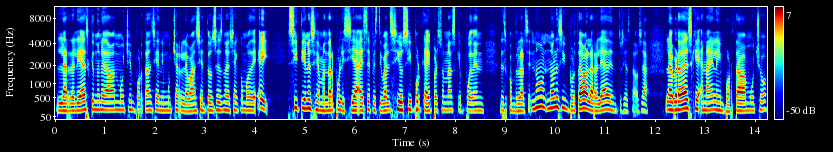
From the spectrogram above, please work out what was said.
la realidad es que no le daban mucha importancia ni mucha relevancia, entonces no decían como de, hey, sí tienes que mandar policía a ese festival sí o sí porque hay personas que pueden descontrolarse. No, no les importaba la realidad de entusiasta. O sea, la verdad es que a nadie le importaba mucho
